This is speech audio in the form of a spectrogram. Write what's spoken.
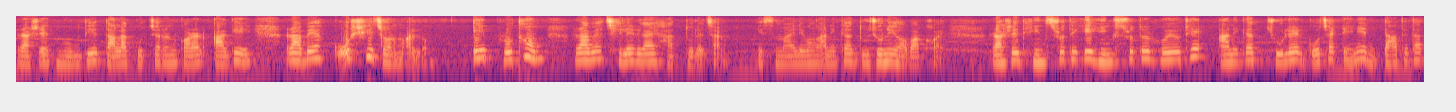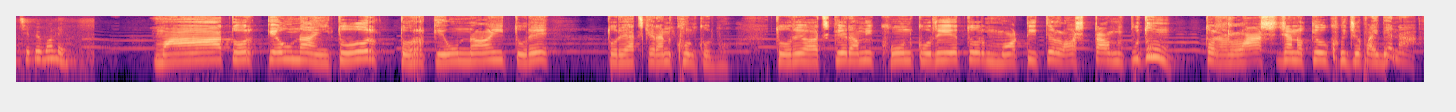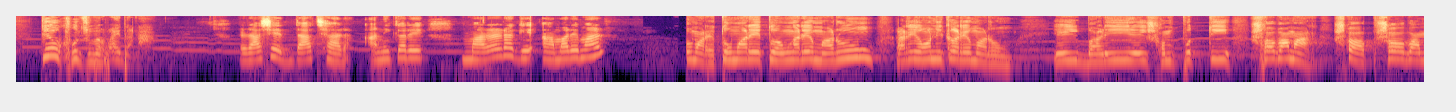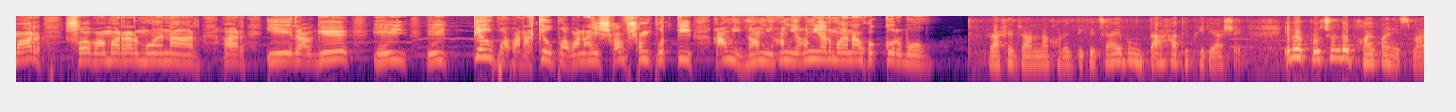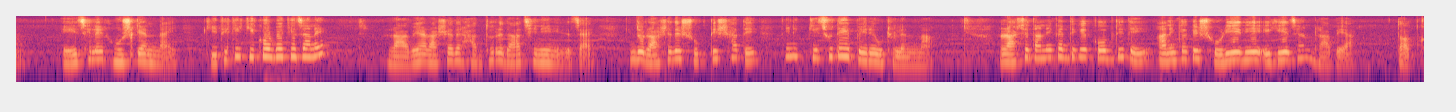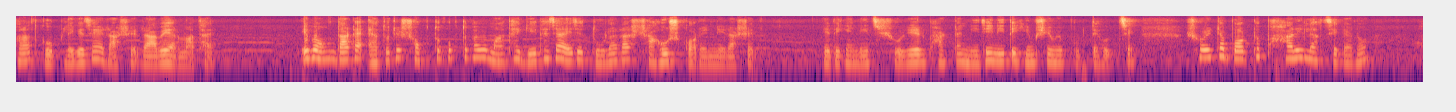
রাশেদ মুখ দিয়ে তালাক উচ্চারণ করার আগে রাবেয়া কষিয়ে চর মারল। এই প্রথম রাবেয়া ছেলের গায়ে হাত তুলেছেন। ইসমাইল এবং আনিকা দুজনেই অবাক হয়। রাশেদ হিংস্র থেকে হিংস্রতর হয়ে ওঠে আনিকার চুলের গোছা টেনে দাঁতে দাঁত চেপে বলে মা তোর কেউ নাই তোর তোর কেউ নাই তোরে তোরে আজকের আমি খুন করব। তোরে আজকের আমি খুন করে তোর মাটিতে লাশটা আমি পুতুম। তোর লাশ যেন কেউ খুঁজে পাইবে না কেউ খুঁজবে পাইবে না। রাশেদ দা ছাড়। আনিকারে মারার আগে আমারে মার। তোমারে তোমারে তোমারে মারুম আরে অনিকারে মারুম। এই বাড়ি এই সম্পত্তি সব আমার সব সব আমার সব আমার আর ময়নার আর এর আগে এই এই কেউ পাবা না কেউ পাবা না এই সব সম্পত্তি আমি আমি আমি আমি আর ময়না ভোগ করব। রাশেদ রান্নাঘরের দিকে যায় এবং দা হাতে ফিরে আসে। এবার প্রচণ্ড ভয় পান ইসমাইল। এই ছেলের হুঁশ জ্ঞান নাই। কি থেকে কি করবে কে জানে? রাবেয়া রাশেদের হাত ধরে দা ছিনিয়ে নিতে চায়, কিন্তু রাশেদের শক্তির সাথে তিনি কিছুতেই পেরে উঠলেন না। রাশেদ আনিকার দিকে কোপ দিতেই আনিকাকে সরিয়ে দিয়ে এগিয়ে যান রাবেয়া। তৎক্ষণাৎ কোপ লেগে যায় রাশের রাবেয়ার মাথায়। এবং দাটা এতটাই শক্তপোক্তভাবে মাথায় গেঁথে যায় যে তোলার আর সাহস করেননি রাশেদ। এদিকে নিজ শরীরের ভারটা নিজে নিতে হিমশিমে পড়তে হচ্ছে। শরীরটা বড্ড ভারী লাগছে কেন?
